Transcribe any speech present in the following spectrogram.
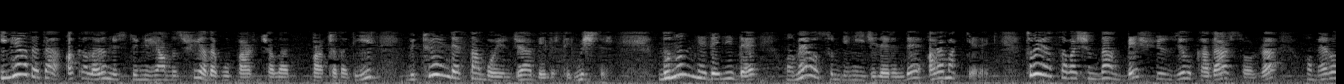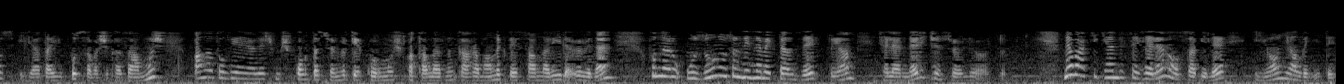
İlyada'da akaların üstünlüğü yalnız şu ya da bu parçala, parçada değil, bütün destan boyunca belirtilmiştir. Bunun nedeni de Homeros'un dinleyicilerinde aramak gerek. Troya Savaşı'ndan 500 yıl kadar sonra Homeros İlyada'yı bu savaşı kazanmış, Anadolu'ya yerleşmiş, orada sömürge kurmuş, atalarının kahramanlık destanlarıyla övülen, bunları uzun uzun dinlemekten zevk duyan Helenler için söylüyordu. Ne var ki kendisi Helen olsa bile İonyalıydı.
